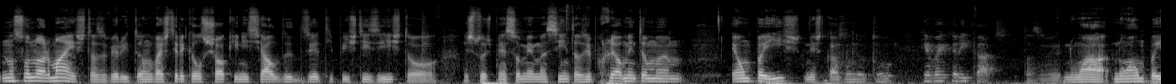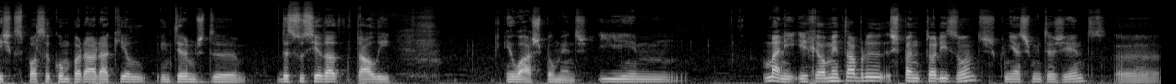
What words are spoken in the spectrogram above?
não são normais, estás a ver? Então vais ter aquele choque inicial de dizer tipo isto existe, ou as pessoas pensam mesmo assim, estás a ver? Porque realmente é, uma, é um país, neste caso onde eu estou, que é bem caricato. Não há, não há um país que se possa comparar àquele em termos de, da sociedade que está ali. Eu acho, pelo menos. E, hum, mano, e realmente abre, expande-te horizontes, conheces muita gente, ah,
